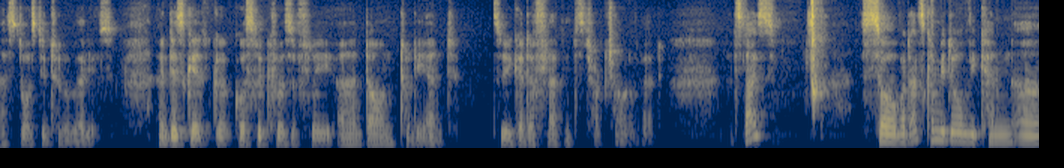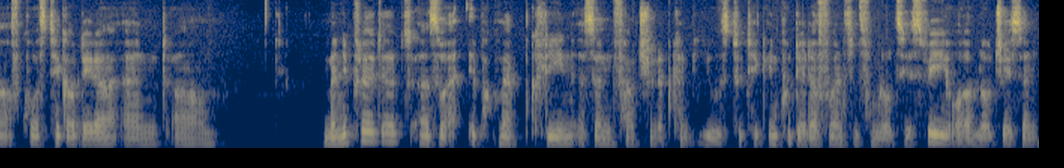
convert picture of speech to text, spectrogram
uh, stores the internal values. And this goes recursively uh, down to the end, so you get a flattened structure out of that. It's nice. So what else can we do? We can, uh, of course, take our data and um, manipulate it. Uh, so APOC map clean is a function that can be used to take input data, for instance, from load CSV or load JSON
